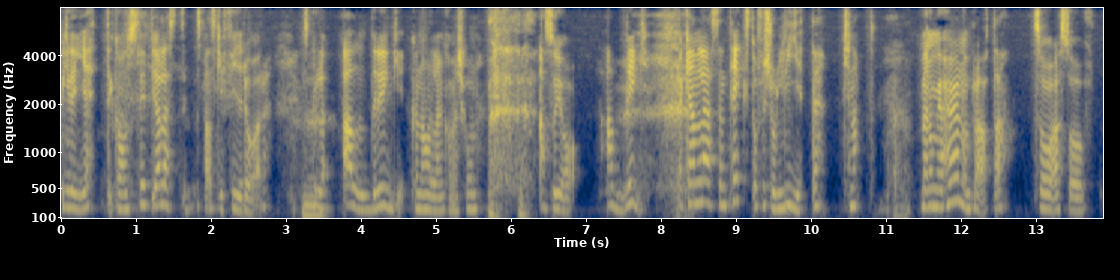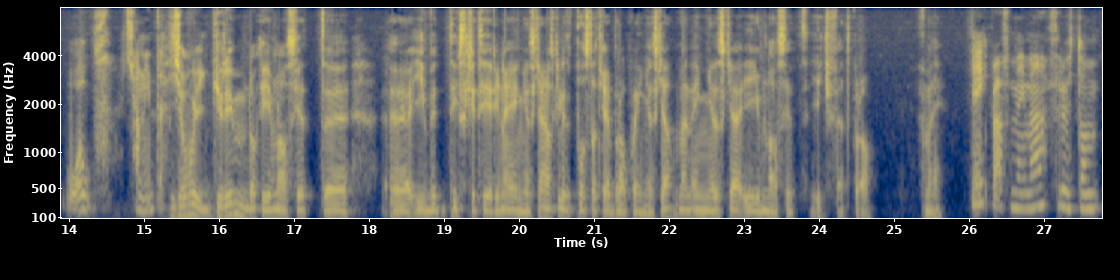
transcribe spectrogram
Vilket är jättekonstigt. Jag har läst spanska i fyra år. Skulle Mm. aldrig kunna hålla en konversation. alltså jag, aldrig. Jag kan läsa en text och förstå lite. Knappt. Men om jag hör någon prata. Så alltså, wow. Kan inte. Jag var ju grym dock i gymnasiet eh, eh, i betygskriterierna i engelska. Jag skulle inte påstå att jag är bra på engelska. Men engelska i gymnasiet gick fett bra. För mig. Det gick bra för mig med. Förutom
